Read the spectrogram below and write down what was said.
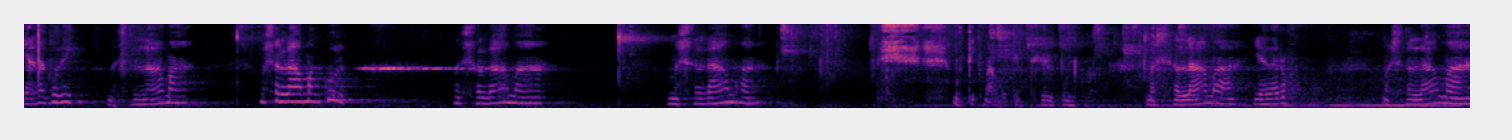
Yala guli. Masalama. Masalama gul. Masalama. Masalama. Butik maabot yung cellphone ko. Masalama. Yalaro. Masalama.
